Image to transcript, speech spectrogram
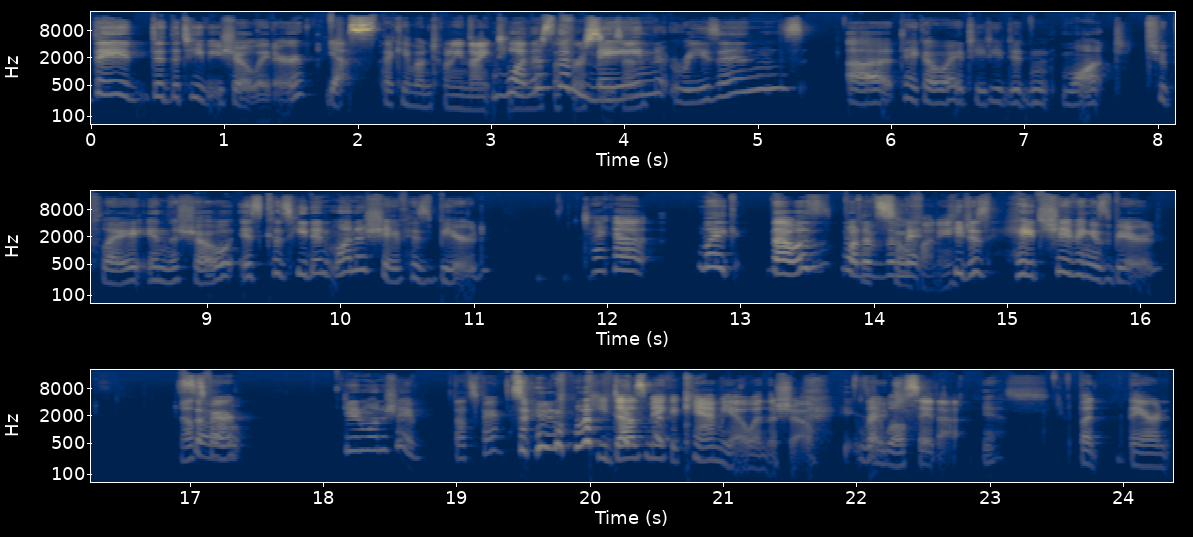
they did the TV show later. yes, that came out in 2019. One was of the, the, main season. reasons uh Taika Waititi didn't want to play in the show is because he didn't want to shave his beard. Taika, Like that was one That's of the so ma- funny. he just hates shaving his beard. That's So, fair. He didn't want to shave. That's fair. So he, He does make a cameo in the show. I will say that. Yes. But they're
